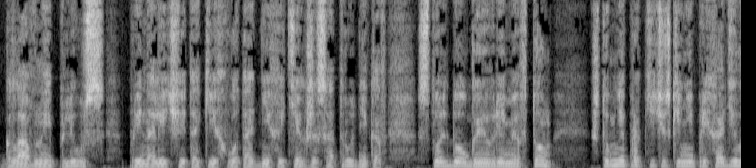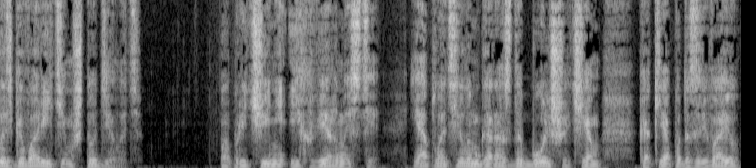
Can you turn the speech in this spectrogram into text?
Главный плюс при наличии таких вот одних и тех же сотрудников столь долгое время в том, что мне практически не приходилось говорить им, что делать. По причине их верности я платил им гораздо больше, чем, как я подозреваю,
